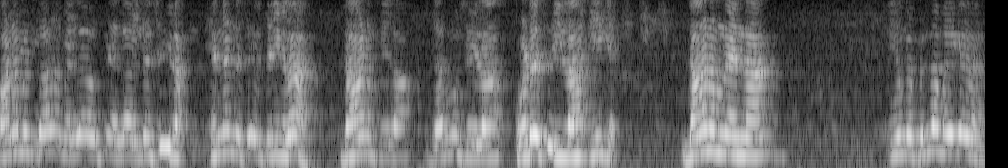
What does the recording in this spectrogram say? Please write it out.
பணம் இருந்தால் நம்ம எல்லா விதத்தையும் எல்லா விதத்தையும் செய்யலாம். என்னென்ன தெரியுங்களா? தானம் செய்யலாம் தர்மம் செய்யலாம் கொடை செய்யலாம் ஈகை. தானம்னா என்ன? இவங்க பிருந்தா மாதிரி கேட்குறாங்க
